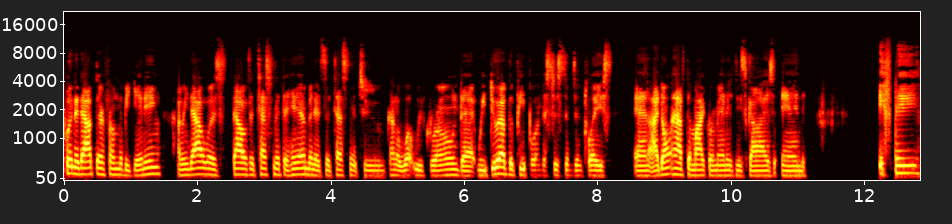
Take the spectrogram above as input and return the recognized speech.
putting it out there from the beginning I mean, that was that was a testament to him, and it's a testament to kind of what we've grown. That we do have the people and the systems in place, and I don't have to micromanage these guys. And if they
